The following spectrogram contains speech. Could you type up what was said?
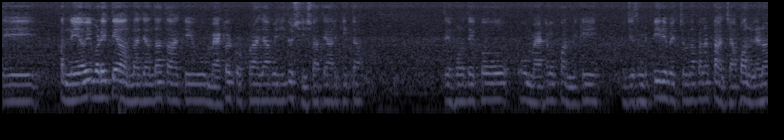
ਤੇ ਭੰਨਿਆ ਵੀ ਬੜੇ ਧਿਆਨ ਨਾਲ ਜਾਂਦਾ ਤਾਂ ਕਿ ਉਹ ਮੈਟਲ ਟੁੱਟ ਨਾ ਜਾਵੇ, ਜਿਹਦੇ ਸ਼ੀਸ਼ਾ ਤਿਆਰ ਕੀਤਾ। ਤੇ ਹੁਣ ਦੇਖੋ, ਉਹ ਮੈਟਲ ਭੰਨ ਕੇ ਜਿਸ ਮਿੱਟੀ ਦੇ ਵਿੱਚ ਉਹਦਾ ਪਹਿਲਾਂ ਢਾਂਚਾ ਭੰਨ ਲੈਣਾ,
